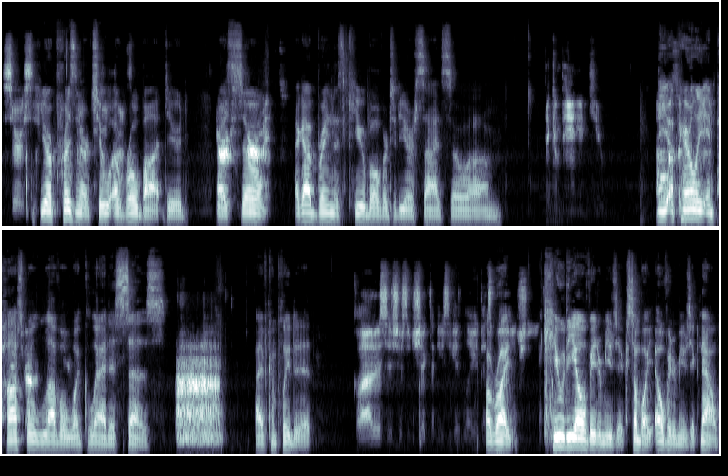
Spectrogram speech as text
Seriously. you're a prisoner to a robot, dude. Your Alright, so- I gotta bring this cube over to the other side. So um, The companion cube the apparently impossible level what GLaDOS says. I've completed it. GLaDOS is just a chick that needs to get laid. That's All right. Cue the elevator music. Somebody, elevator music now.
